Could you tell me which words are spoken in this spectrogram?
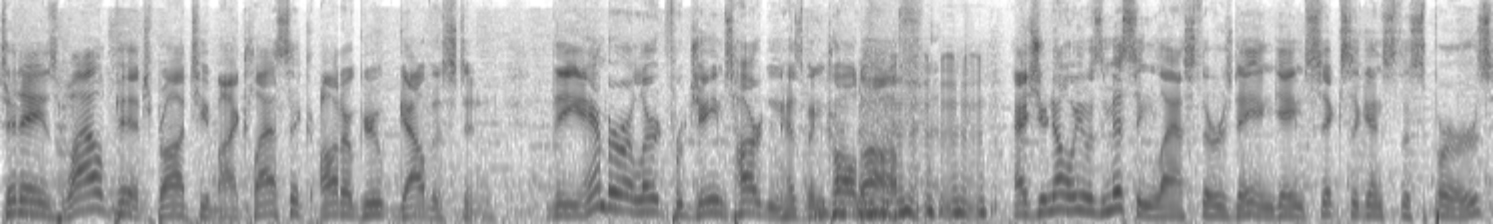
Today's Wild Pitch brought to you by Classic Auto Group Galveston. The Amber Alert for James Harden has been called off. As you know, he was missing last Thursday in Game 6 against the Spurs.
